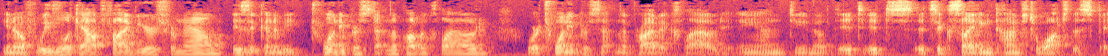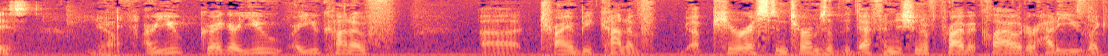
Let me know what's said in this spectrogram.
you know if we look out five years from now, is it going to be 20% in the public cloud or 20% in the private cloud? And you know it, it's it's exciting times to watch this space. Yeah. Are you Greg? Are you are you kind of uh, try and be kind of a purist in terms of the definition of private cloud, or how do you like?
